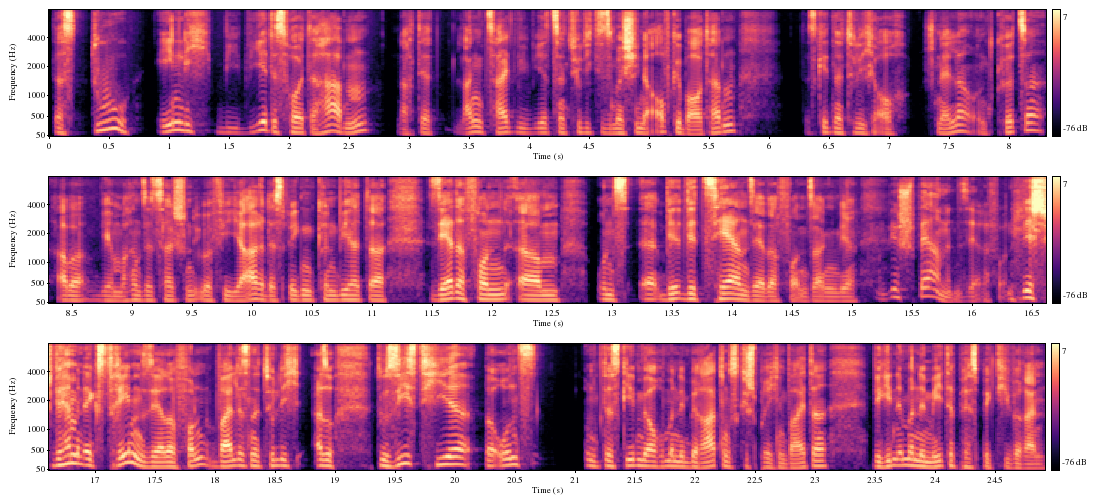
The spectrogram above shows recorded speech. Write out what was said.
dass du, ähnlich wie wir das heute haben, nach der langen Zeit, wie wir jetzt natürlich diese Maschine aufgebaut haben, das geht natürlich auch schneller und kürzer, aber wir machen es jetzt halt schon über vier Jahre. Deswegen können wir halt da sehr davon ähm, uns, äh, wir, wir zehren sehr davon, sagen wir. Und wir schwärmen sehr davon. Wir schwärmen extrem sehr davon, weil es natürlich, also du siehst hier bei uns, und das geben wir auch immer in den Beratungsgesprächen weiter, wir gehen immer in eine Metaperspektive rein.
